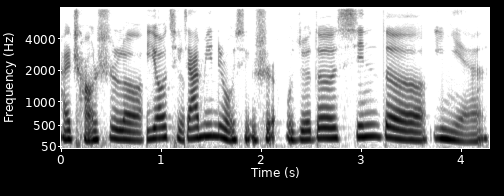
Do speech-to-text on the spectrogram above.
还尝试了邀请嘉宾这种形式。我觉得新的一年，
